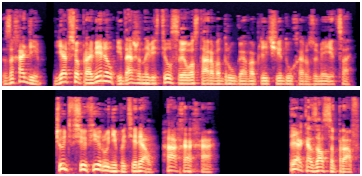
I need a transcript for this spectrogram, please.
Заходи, я все проверил и даже навестил своего старого друга, в отличие духа, разумеется. Чуть всю фиру не потерял, ха-ха-ха. Ты оказался прав.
